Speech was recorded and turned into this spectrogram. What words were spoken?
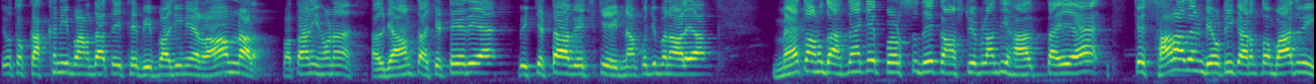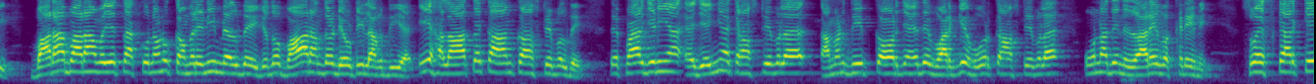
ਤੇ ਉਤੋਂ ਕੱਖ ਨਹੀਂ ਬਣਦਾ ਤੇ ਇੱਥੇ ਬੀਬਾ ਜੀ ਨੇ ਆਰਾਮ ਨਾਲ, ਪਤਾ ਨਹੀਂ ਹੁਣ ਇਲਜ਼ਾਮ ਤਾਂ ਚਿੱਟੇ ਦੇ ਆ ਵੀ ਚਿੱਟਾ ਵੇਚ ਕੇ ਇੰਨਾ ਕੁਝ ਬਣਾ ਲਿਆ। ਮੈਂ ਤੁਹਾਨੂੰ ਦੱਸਦਾ ਕਿ ਪੁਲਿਸ ਦੇ ਕਾਂਸਟੇਬਲਾਂ ਦੀ ਹਾਲਤ ਤਾਂ ਇਹ ਹੈ ਕਿ ਸਾਰਾ ਦਿਨ ਡਿਊਟੀ ਕਰਨ ਤੋਂ ਬਾਅਦ ਵੀ 12-12 ਵਜੇ ਤੱਕ ਉਹਨਾਂ ਨੂੰ ਕਮਰੇ ਨਹੀਂ ਮਿਲਦੇ, ਜਦੋਂ ਬਾਹਰ ਅੰਦਰ ਡਿਊਟੀ ਲੱਗਦੀ ਹੈ। ਇਹ ਹਾਲਾਤ ਹੈ ਕਾਮ ਕਾਂਸਟੇਬਲ ਦੇ। ਤੇ ਪਰ ਜਿਹੜੀਆਂ ਅਜਿਹੀਆਂ ਕਾਂਸਟੇਬਲ ਹੈ, ਅਮਨਦੀਪ ਕੌਰ ਜਾਂ ਇਹਦੇ ਵਰਗੇ ਹੋਰ ਕਾਂਸਟੇਬਲ ਹੈ, ਉਹਨਾਂ ਦੇ ਨਜ਼ਾਰੇ ਵੱਖਰੇ ਨੇ। ਸੋ ਇਸ ਕਰਕੇ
